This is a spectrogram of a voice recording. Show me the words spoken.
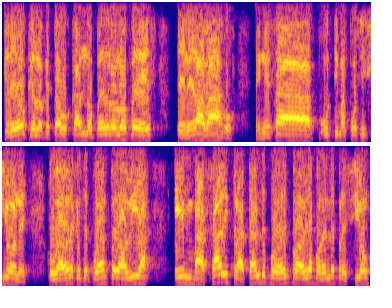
Creo que lo que está buscando Pedro López es tener abajo en esas últimas posiciones jugadores que se puedan todavía envasar y tratar de poder todavía ponerle presión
